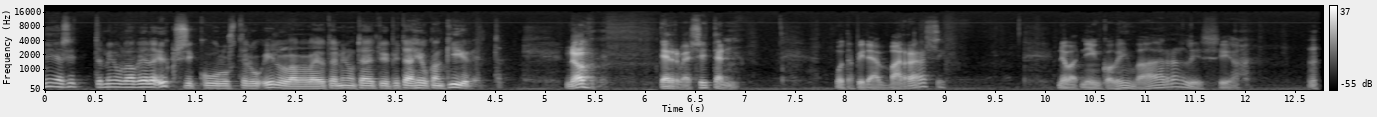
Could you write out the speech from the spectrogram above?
Niin ja sitten minulla on vielä yksi kuulustelu illalla, joten minun täytyy pitää hiukan kiirettä. No, terve sitten. Mutta pidä varasi. Ne ovat niin kovin vaarallisia.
